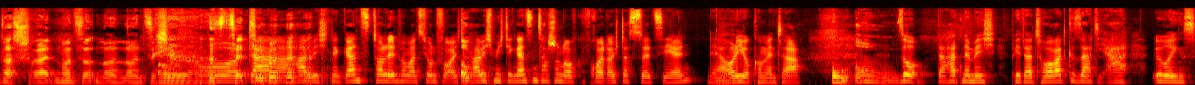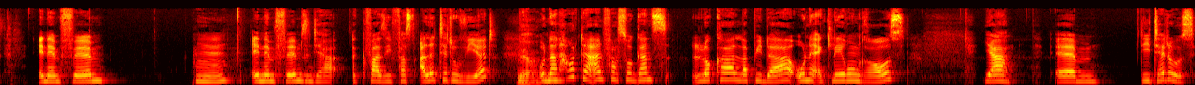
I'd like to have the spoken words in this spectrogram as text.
das schreit 1999. Oh ja. Das oh, Tattoo. da habe ich eine ganz tolle Information für euch. Da Oh. habe ich mich den ganzen Tag schon drauf gefreut, euch das zu erzählen. Der Audiokommentar. Oh, So, da hat nämlich Peter Torwart gesagt, ja, übrigens, in dem Film, in dem Film sind ja quasi fast alle tätowiert. Ja. Und dann haut der einfach so ganz locker, lapidar, ohne Erklärung raus. Ja, ähm, die Tattoos,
